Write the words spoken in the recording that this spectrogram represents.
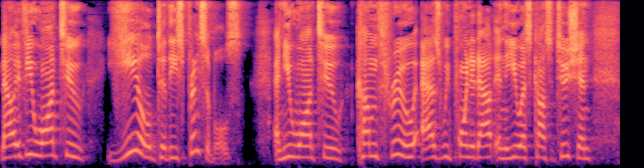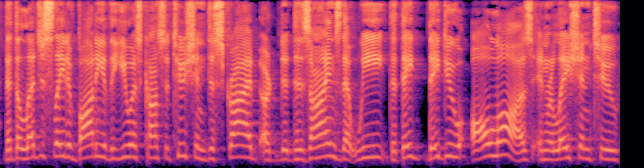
Now, if you want to yield to these principles and you want to come through, as we pointed out in the U.S. Constitution, that the legislative body of the U.S. Constitution described or designs that we, that they, they do all laws in relation to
